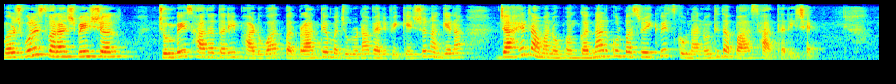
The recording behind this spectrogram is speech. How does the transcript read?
Bharuch police દ્વારા special ઝુંબેશ હાથ ધરી ભાડુઆત પર પ્રાંતીય મજૂરોના વેરિફિકેશન અંગેના જાહેરનામાનો ભંગ કરનાર કુલ બસો એકવીસ ગુના નોંધી તપાસ હાથ ધરી છે.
